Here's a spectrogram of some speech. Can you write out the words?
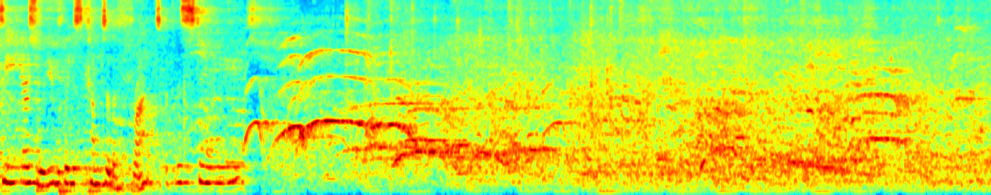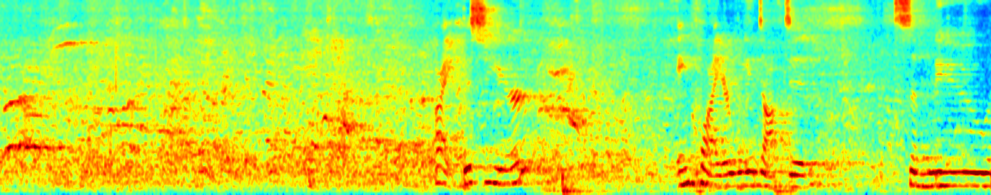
Seniors, will you please come to the front of the stage? All right, this year in choir we adopted some new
